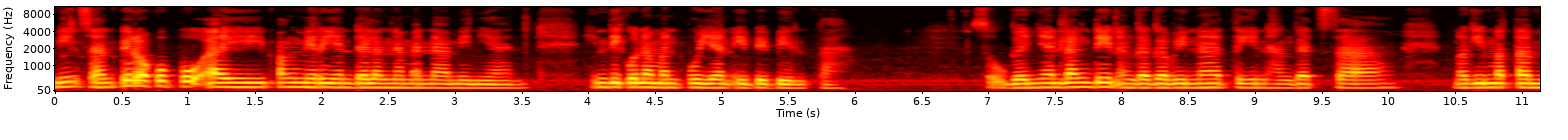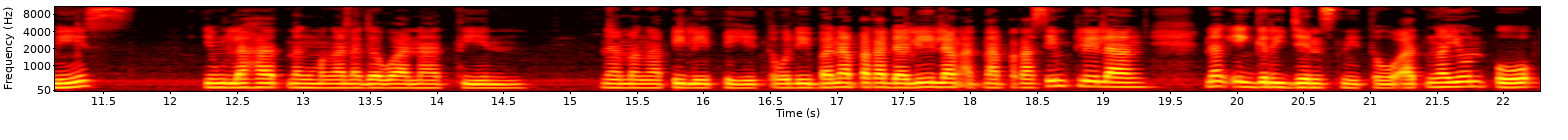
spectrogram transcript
Minsan, pero ako po ay pang merienda lang naman namin yan. Hindi ko naman po yan ibebenta. So, ganyan lang din ang gagawin natin hanggat sa maging matamis yung lahat ng mga nagawa natin na mga pilipit. O di ba napakadali lang at napakasimple lang ng ingredients nito. At ngayon po,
